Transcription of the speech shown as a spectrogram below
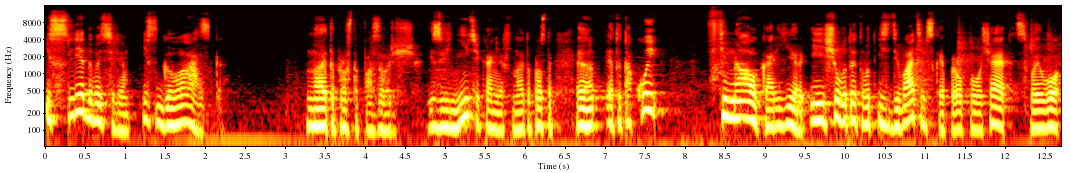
исследователем из Глазго. Но это просто позорище. Извините, конечно, но это просто... Это, это такой финал карьеры. И еще вот это вот издевательское получает от своего,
